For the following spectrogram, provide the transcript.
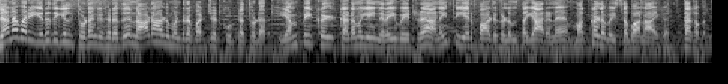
ஜனவரி இறுதியில் தொடங்குகிறது நாடாளுமன்ற பட்ஜெட் கூட்டத்தொடர். எம்பிக்கள் கடமையை நிறைவேற்ற அனைத்து ஏற்பாடுகளும் தயார் என மக்களவை சபாநாயகர் தகவல்.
